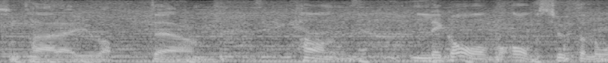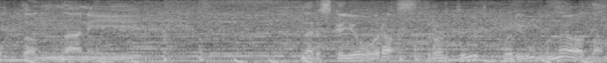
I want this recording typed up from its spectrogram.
Med sånt här är ju att eh, fan, lägg av och avsluta låten när ni när det ska göras. Dra inte ut på det i onödan.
